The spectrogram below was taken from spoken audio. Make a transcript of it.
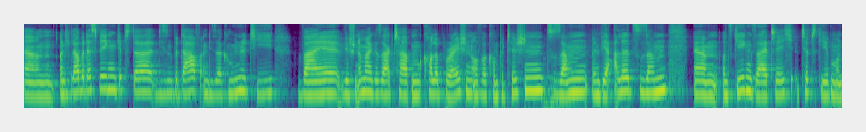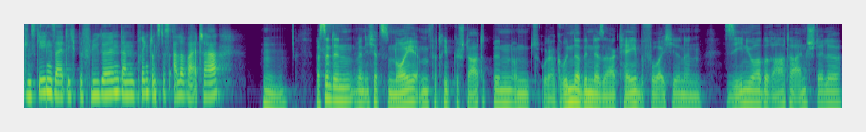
Ähm, und ich glaube, deswegen gibt es da diesen Bedarf an dieser Community, weil wir schon immer gesagt haben, Collaboration over Competition, mhm. zusammen, wenn wir alle zusammen ähm, uns gegenseitig Tipps geben und uns gegenseitig beflügeln, dann bringt uns das alle weiter. Mhm. Was sind denn, wenn ich jetzt neu im Vertrieb gestartet bin und oder Gründer bin, der sagt, hey, bevor ich hier einen Seniorberater anstelle,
